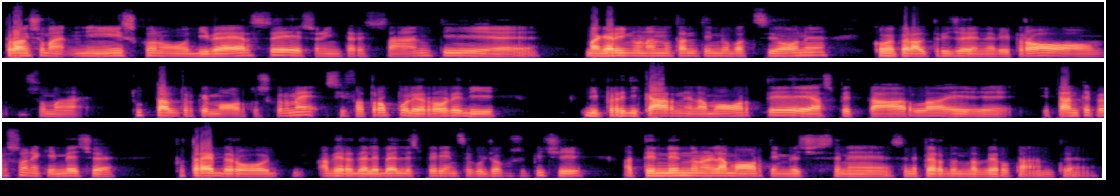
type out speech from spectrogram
Però, insomma, ne escono diverse, sono interessanti, e magari non hanno tanta innovazione come per altri generi, però, insomma, tutt'altro che morto. Secondo me si fa troppo l'errore di, di predicarne la morte e aspettarla e, e tante persone che invece potrebbero avere delle belle esperienze col gioco su PC, attendendone la morte invece se ne, se ne perdono davvero tante.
